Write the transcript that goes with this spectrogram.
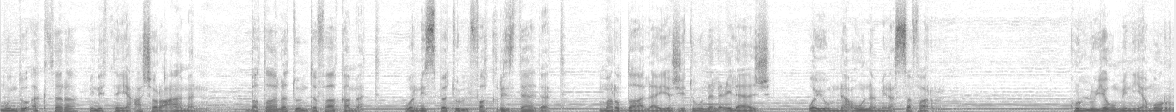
منذ أكثر من 12 عاماً بطالة تفاقمت ونسبة الفقر ازدادت. مرضى لا يجدون العلاج ويمنعون من السفر. كل يوم يمر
